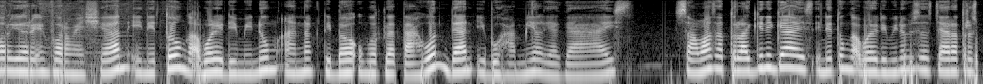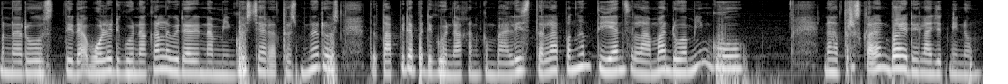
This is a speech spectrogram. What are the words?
For your information, ini tuh nggak boleh diminum anak di bawah umur 2 tahun dan ibu hamil ya guys sama satu lagi nih guys. Ini tuh nggak boleh diminum secara terus menerus tidak boleh digunakan lebih dari 6 minggu secara terus menerus tetapi dapat digunakan kembali setelah penghentian selama dua minggu. Nah terus kalian boleh deh lanjut minum.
